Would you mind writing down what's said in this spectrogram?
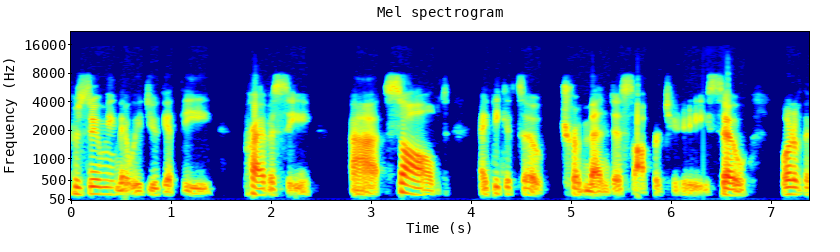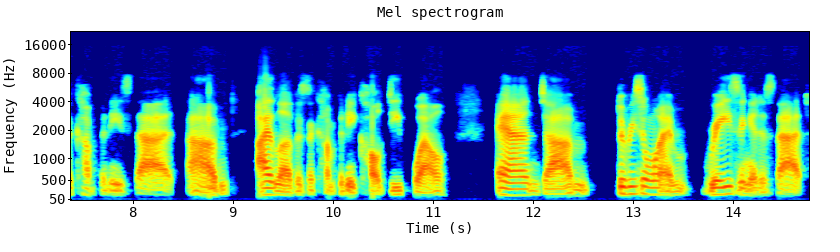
presuming that we do get the privacy uh, solved, I think it's a tremendous opportunity. So, one of the companies that um, I love is a company called Deepwell. And um, the reason why I'm raising it is that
